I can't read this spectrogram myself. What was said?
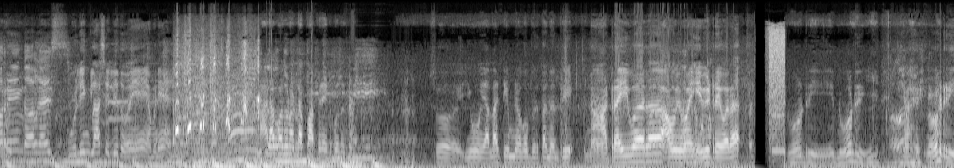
Morning all guys cooling glass ಎಲ್ಲಿದು ಏ ಬಂದ್ ಮಾಡ್ಲ ಪಾತ್ರ ಇಟ್ಬೋದು ಸೊ ಇವ್ ಎಲ್ಲ ಟೀಮ್ನಾಗ ಒಬ್ಬ ಇರ್ತಾನಲ್ರಿ ನಾ ಡ್ರೈವರ್ ಅವ ಇವ ಹೆವಿ ಡ್ರೈವರ್ ನೋಡ್ರಿ ನೋಡ್ರಿ. ನೋಡ್ರಿ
